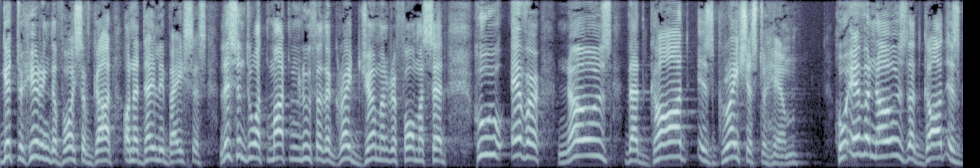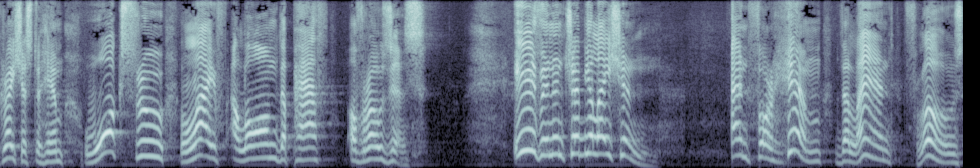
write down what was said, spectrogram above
Get to hearing the voice of God on a daily basis. Listen to what Martin Luther, the great German reformer, said Whoever knows that God is gracious to him, whoever knows that God is gracious to him, walks through life along the path of roses even in tribulation. And for him, the land flows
